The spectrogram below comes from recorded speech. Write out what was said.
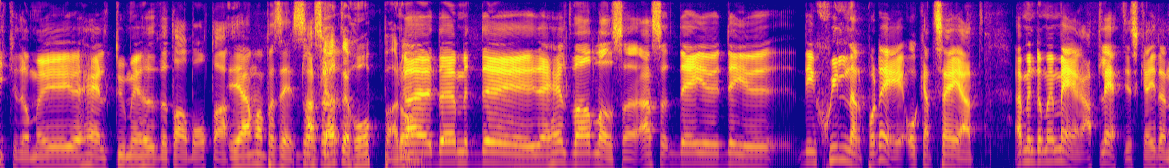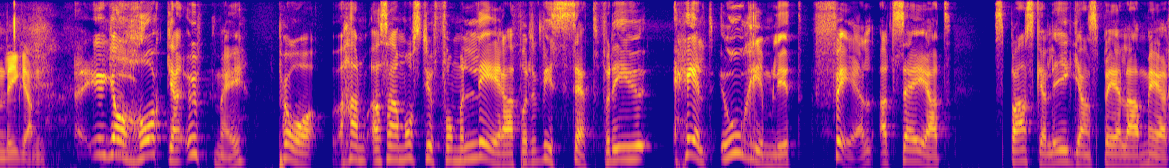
IQ, de är ju helt dumma i huvudet där borta. Ja men precis. De ska Alltså- inte hoppa de. Nej, det, men det, det är helt värdelösa. Alltså det är ju, det är ju det är skillnad på det och att säga att ja, men de är mer atletiska i den ligan. Jag hakar upp mig på, han, alltså han måste ju formulera på ett visst sätt, för det är ju helt orimligt fel att säga att spanska ligan spelar mer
